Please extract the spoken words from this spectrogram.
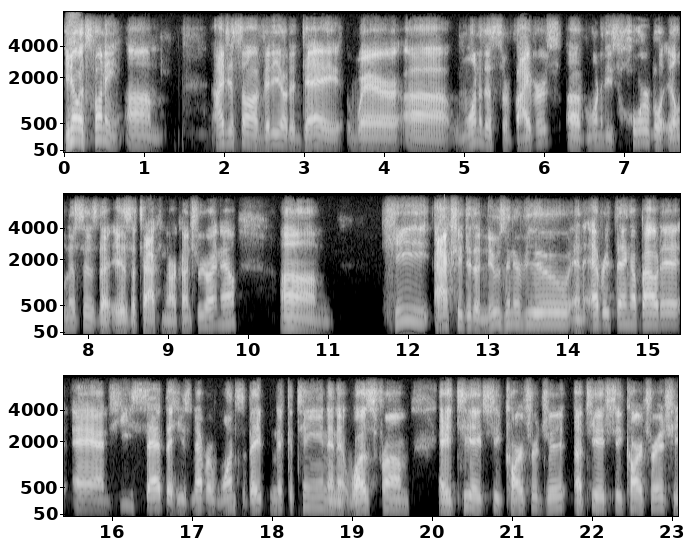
You know, it's funny. Um, I just saw a video today where uh, one of the survivors of one of these horrible illnesses that is attacking our country right now, um, he actually did a news interview and everything about it and he said that he's never once vaped nicotine and it was from a THC cartridge a THC cartridge. He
